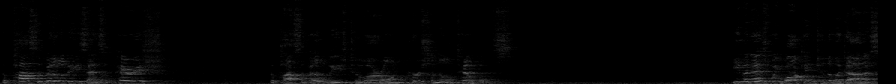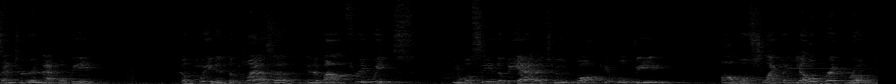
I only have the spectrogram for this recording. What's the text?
The possibilities as a parish, the possibilities to our own personal temples. Even as we walk into the Madonna Center, and that will be completed, the plaza, in about three weeks, you will see the Beatitude Walk. It will be almost like a yellow brick road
